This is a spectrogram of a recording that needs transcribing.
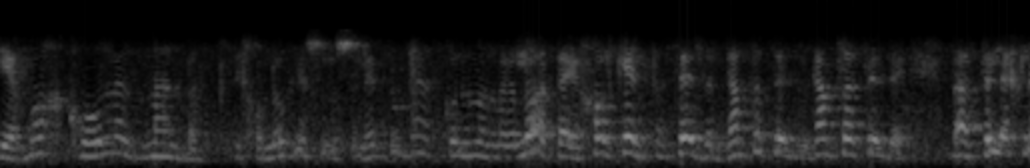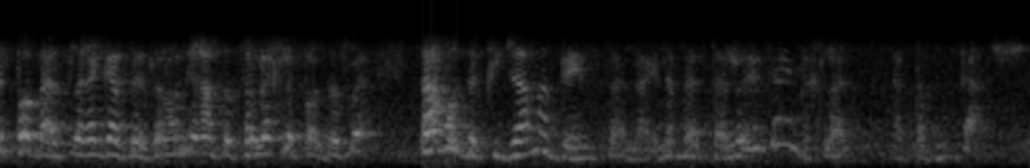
כי המוח כל הזמן, בפסיכולוגיה שלו, של עץ הדעת, כל הזמן אומר, לא, אתה יכול, כן, תעשה את זה, גם תעשה את זה, גם תעשה את זה, ואז תלך לפה, ואז לרגע זה, זה לא נראה, אתה הולך לפה, זה זה פיג'מה באמצע הלילה, ואתה לא יודע אם בכלל, אתה מותש.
